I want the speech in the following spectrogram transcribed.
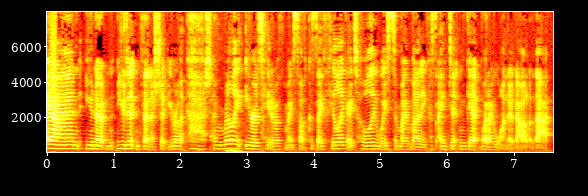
And you know you didn't finish it. You were like gosh i'm really irritated with myself because i feel like i totally wasted my money because i didn't get what i wanted out of that.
